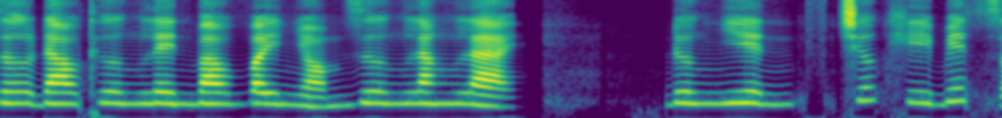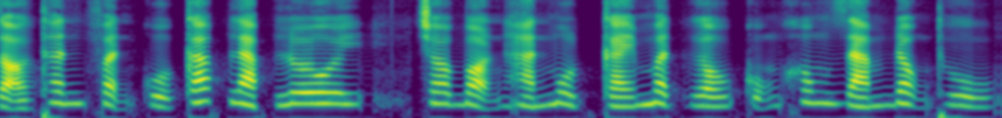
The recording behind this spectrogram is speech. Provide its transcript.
giơ đao thương lên bao vây nhóm Dương Lăng lại. Đương nhiên, trước khi biết rõ thân phận của Cáp Lạp Lôi, cho bọn hắn một cái mật gấu cũng không dám động thủ.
